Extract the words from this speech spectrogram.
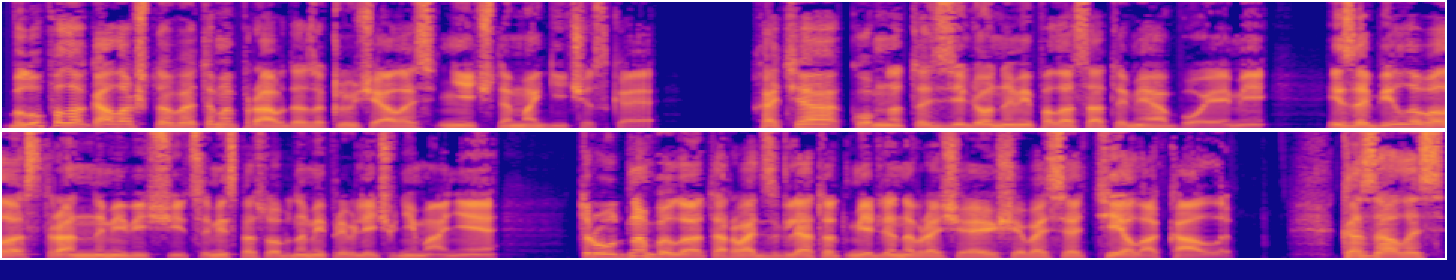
Блу полагала, что в этом и правда заключалось нечто магическое. Хотя комната с зелеными полосатыми обоями изобиловала странными вещицами, способными привлечь внимание, трудно было оторвать взгляд от медленно вращающегося тела Каллы. Казалось,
